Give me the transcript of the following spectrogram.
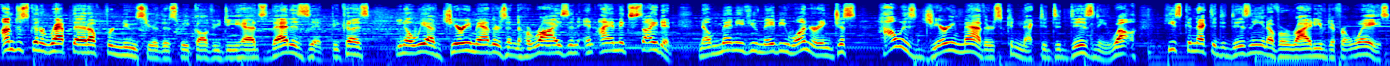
I'm just going to wrap that up for news here this week, all of you D heads. That is it, because, you know, we have Jerry Mathers in the horizon, and I am excited. Now, many of you may be wondering just how is Jerry Mathers connected to Disney? Well, he's connected to Disney in a variety of different ways,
